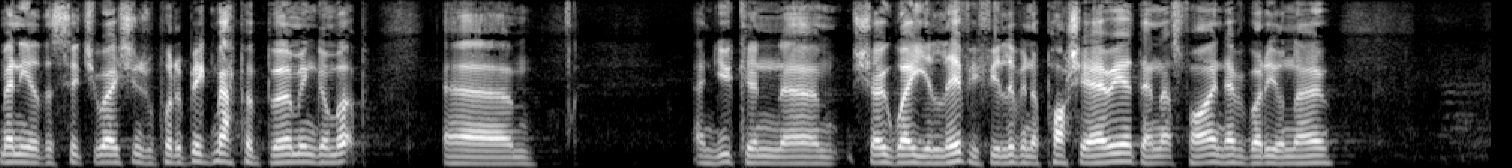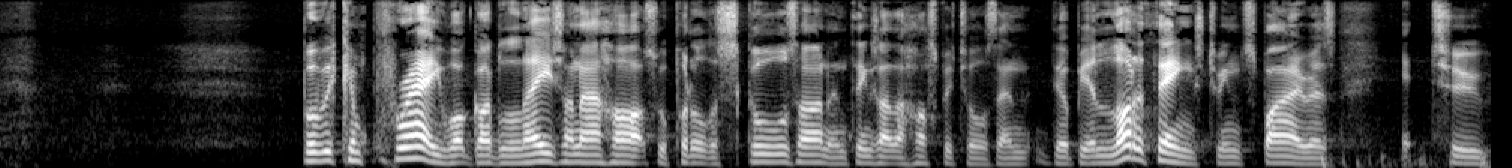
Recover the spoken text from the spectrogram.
many other situations. We'll put a big map of Birmingham up. Um, and you can um, show where you live. If you live in a posh area, then that's fine. Everybody will know. But we can pray what God lays on our hearts. We'll put all the schools on and things like the hospitals, and there'll be a lot of things to inspire us to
